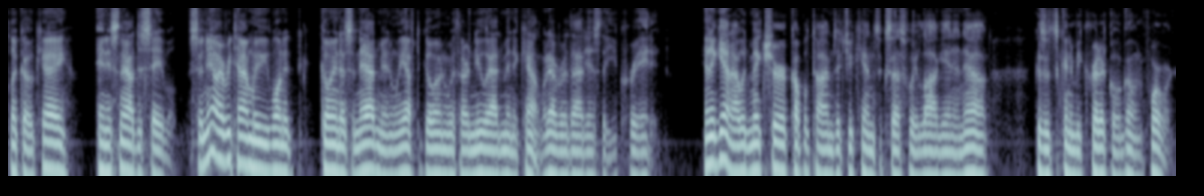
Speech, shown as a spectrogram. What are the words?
click OK, and it's now disabled. So now every time we want to go in as an admin, we have to go in with our new admin account, whatever that is that you created. And again, I would make sure a couple times that you can successfully log in and out because it's going to be critical going forward.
